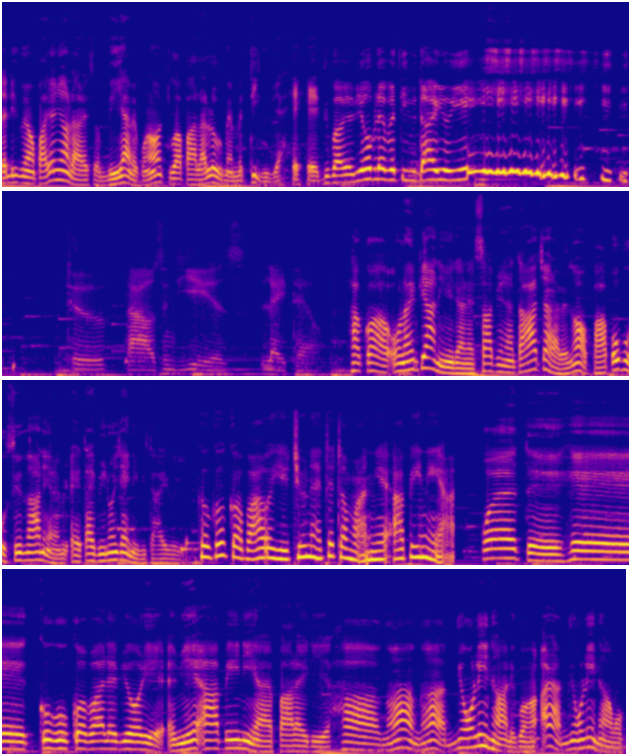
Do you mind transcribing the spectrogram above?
Telegram ဘာကြောင့်ရောက်လာလဲဆိုမေးရမယ်ပေါ့နော် तू ကဘာလာလို့လဲမသိဘူးဗျဟဲဟဲ तू ဘာပြောမလဲမသိဘူးဒါကြီးရောရေ2,000 years later. ဟာကွာ online ပြနေရတာနဲ့စာပြန်တာဒါကကြတာပဲငါ့ကိုဘာပို့ဖို့စဉ်းစားနေရလဲအဲတိုင်ပင်တော့ရိုက်နေပြီဒါကြီးရောကိုကိုကိုပါကို YouTube နဲ့ TikTok မှာနေအားပေးနေရ What the heck ကိုကိုကွာပါလဲပြောတယ်အမြဲအားပေးနေရပါလိုက်တယ်ဟာငါငါမျောလင့်ထားနေကွာငါအဲ့ဒါမျောလင့်ထားမို့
